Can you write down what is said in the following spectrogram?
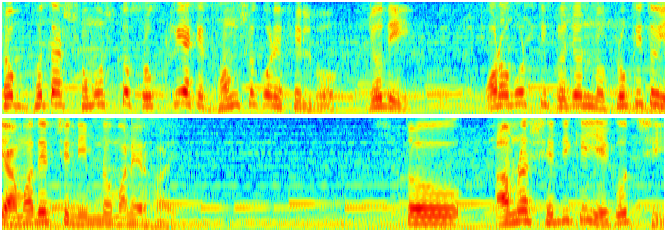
সভ্যতার সমস্ত প্রক্রিয়াকে ধ্বংস করে ফেলব যদি পরবর্তী প্রজন্ম প্রকৃতই আমাদের চেয়ে নিম্নমানের হয়। তো আমরা সেদিকেই এগোচ্ছি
